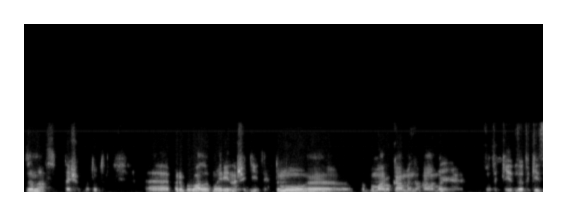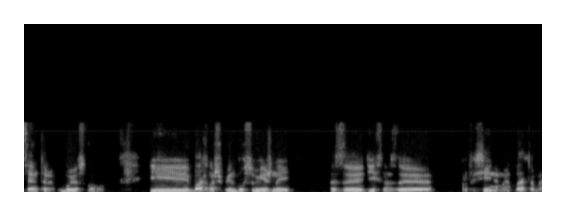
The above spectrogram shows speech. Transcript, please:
за нас, те, щоб ми тут е, перебували в мирі, і наші діти. Тому е, обома руками, ногами за такий, за такий центр обов'язково. І бажано, щоб він був суміжний з дійсно з професійними атлетами,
